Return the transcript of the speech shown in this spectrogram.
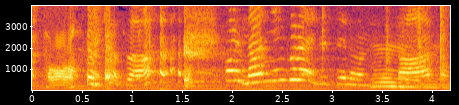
そうそう何人ぐらい出てるんですかうん。今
